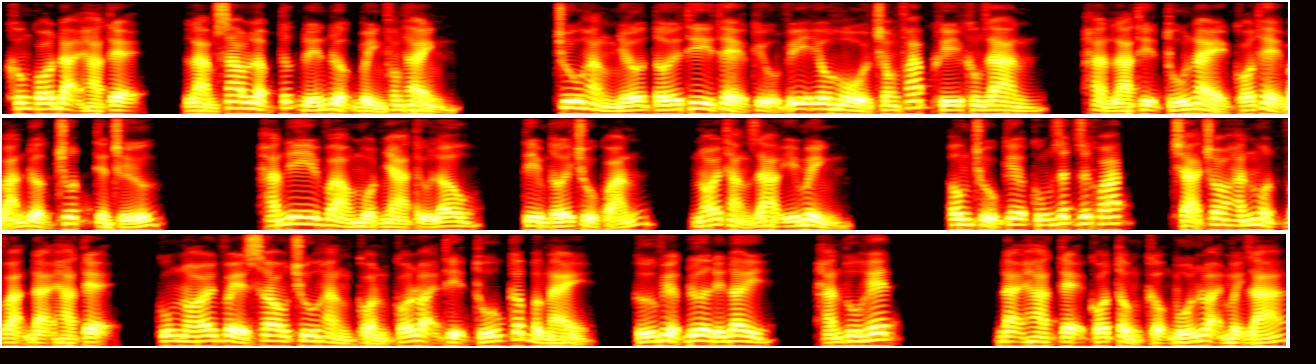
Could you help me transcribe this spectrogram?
không có đại hà tệ, làm sao lập tức đến được bình phong thành? Chu hằng nhớ tới thi thể cựu vị yêu hồ trong pháp khí không gian, hẳn là thị thú này có thể bán được chút tiền chứ? Hắn đi vào một nhà từ lâu, tìm tới chủ quán, nói thẳng ra ý mình. Ông chủ kia cũng rất dứt khoát, trả cho hắn một vạn đại hà tệ, cũng nói về sau chu hằng còn có loại thị thú cấp bậc này, cứ việc đưa đến đây, hắn thu hết. Đại hà tệ có tổng cộng bốn loại mệnh giá,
